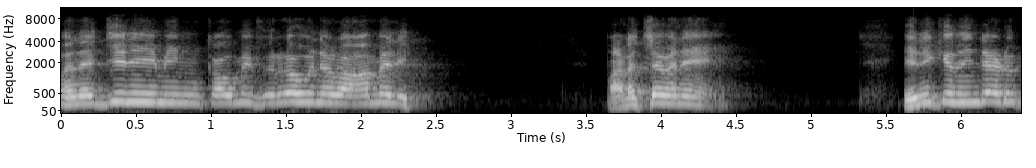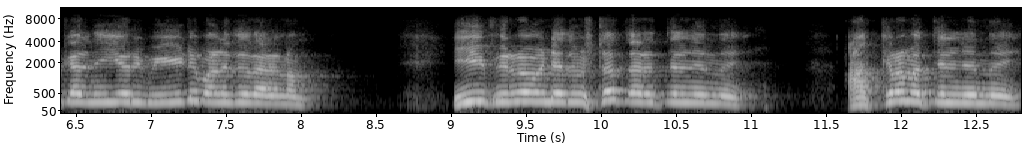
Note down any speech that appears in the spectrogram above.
വനജ്ജിനി മിൻ കൗമി ഫിറോവിന വാമലി പടച്ചവനെ എനിക്ക് നിന്റെ അടുക്കൽ നീ ഒരു വീട് പണിത് തരണം. ഈ ഫിറോവിന്റെ ദുഷ്ടത്തരത്തിൽ നിന്ന് അക്രമത്തിൽ നിന്ന്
